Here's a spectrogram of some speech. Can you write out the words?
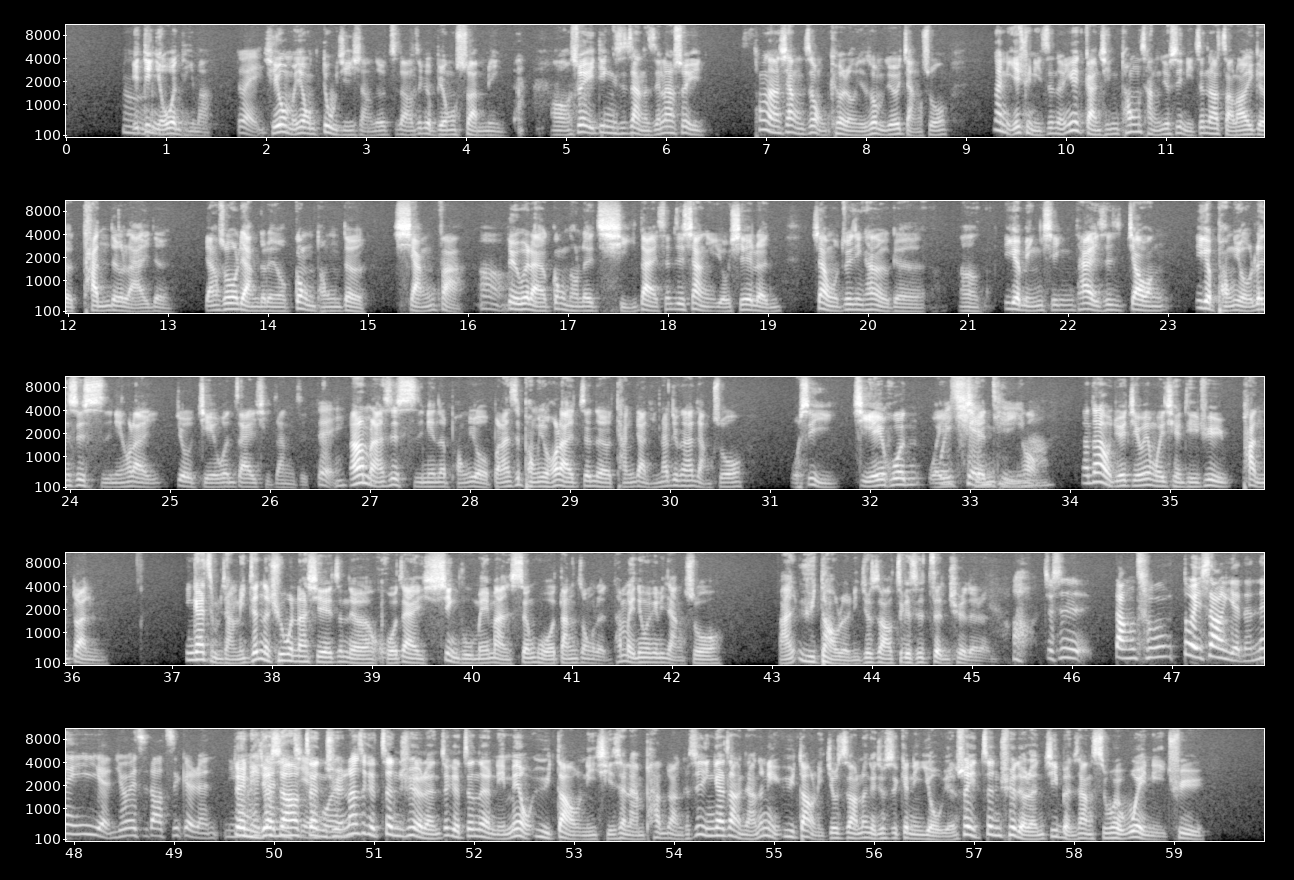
一定有问题嘛？对，其实我们用肚脐想都知道，这个不用算命 哦，所以一定是这样子。那所以通常像这种客人，有时候我们就会讲说。那你也许你真的，因为感情通常就是你真的要找到一个谈得来的，比方说两个人有共同的想法，嗯，对未来有共同的期待，甚至像有些人，像我最近看到有个，嗯，一个明星，他也是交往一个朋友，认识十年，后来就结婚在一起这样子，对。然后本来是十年的朋友，本来是朋友，后来真的谈感情，他就跟他讲说，我是以结婚为前提哈。那当然，我觉得结婚为前提去判断。应该怎么讲？你真的去问那些真的活在幸福美满生活当中的人，他们一定会跟你讲说，反正遇到了你就知道这个是正确的人哦。就是当初对上眼的那一眼，就会知道这个人。对你就知道正确。那这个正确的人，这个真的你没有遇到，你其实难判断。可是应该这样讲，那你遇到你就知道那个就是跟你有缘。所以正确的人基本上是会为你去，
